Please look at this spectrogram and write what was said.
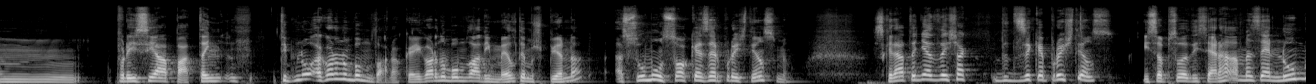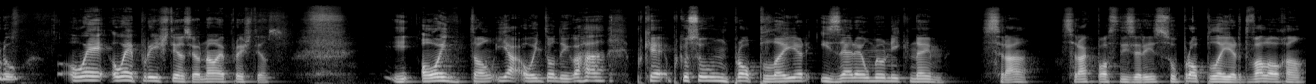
um, Por isso, ah, pá, tenho... Tipo, não, agora não vou mudar, ok? Agora não vou mudar de e-mail, temos pena. Assumam só que é zero por extenso, meu. Se calhar tenho de deixar de dizer que é por extenso. E se a pessoa disser, ah, mas é número ou é, ou é por extenso? Eu, não é por extenso. E, ou então, yeah, ou então digo, ah, porque, porque eu sou um pro player e zero é o meu nickname. Será? Será que posso dizer isso? Sou pro player de Valorant.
